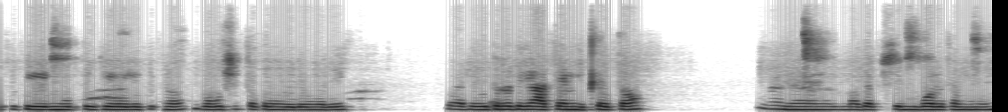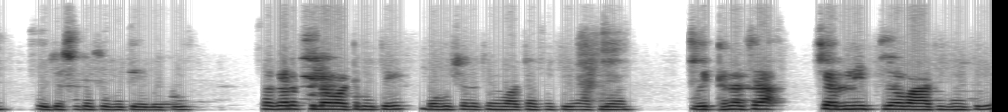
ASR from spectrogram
तिथे मूर्ती ठेवली तिथं. बघू शकता तुम्ही व्हिडिओमध्ये. तर उतर तरी आत्याने घेतलं होतं. आणि माझ्यापाशी बोलत म्हणून. पूजा सुद्धा सोबत येईल होती. सगळ्याला फुलं वाटत होते. बघू शकता तुम्ही वाटासाठी आपल्या विठ्ठलाच्या चरणी फुलं वाटत होती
